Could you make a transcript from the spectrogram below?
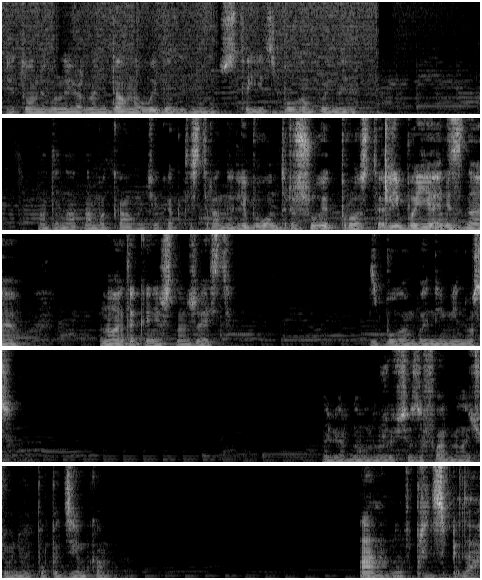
Где-то он его, наверное, недавно выбил. Ему стоит с богом войны. На донатном аккаунте как-то странно. Либо он трешует просто, либо я не знаю. Но это, конечно, жесть. С богом войны минус. Наверное, он уже все зафармил, а что у него по подземкам. А, ну, в принципе, да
